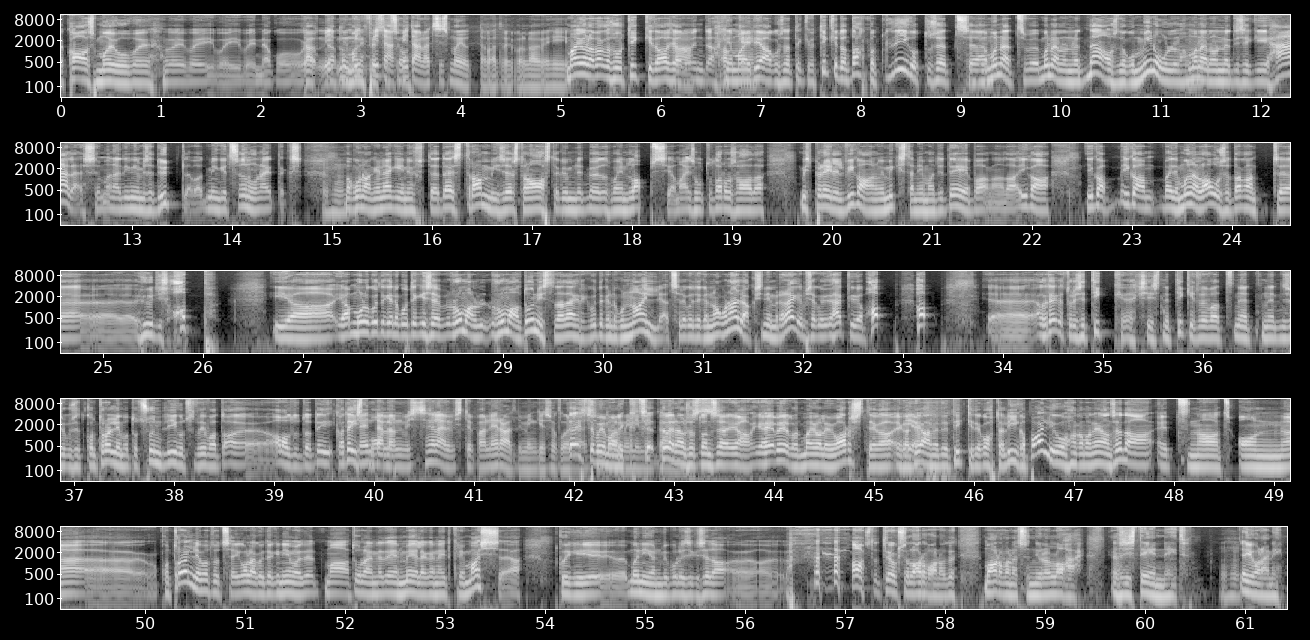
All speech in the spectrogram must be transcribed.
kaasmõju või, või, või, või, või nagu no, mida, mida nad siis mõjutavad võib-olla või? ma ei ole väga suur tikkide asjatundja ah, okay. ja ma ei tea, kus nad tekivad. tikid on tahtmatud liigutused mm, -hmm. mõned, mõnel on need näos nagu minul mm, -hmm. mõnel on need isegi hääles, mõned inimesed ütlevad mingeid sõnu näiteks mm. -hmm. ma kunagi nägin ühte täiesti trammi, sellest on aastakümneid möödas, ma olin laps ja ma ei suutnud aru saada, mis Preilil viga on või miks ta niimoodi teeb, aga ta iga, iga, iga, ma ei tea, mõne lause tagant äh, hüüdis hopp ja, ja mulle kuidagi nagu tegi see rumal, rumal tunnistada täiega kuidagi nagu nalja, et see oli kuidagi nagu naljakas, inimene räägib, siis äkki hüüab hopp, hopp, aga tegelikult oli see tikk, ehk siis need tikid võivad, need, need niisugused kontrollimatud sundliigutused võivad äh, avalduda tei-, ka teistmoodi. Nendel on vist, sellel vist juba on eraldi mingisugune täiesti võimalik, tõenäoliselt on see ja, ja veel kord, ma ei ole ju arst ega, ega tea nende tikkide kohta liiga palju, aga ma tean seda, et nad on äh, kontrollimatud, see ei ole kuidagi niimoodi, et ma tulen ja teen meelega neid grimasse ja kuigi mõni on võib-olla isegi seda äh, aastate jooksul arvanud, et ma arvan, et see on jõle lahe ja siis teen neid mm. -hmm. ei ole nii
